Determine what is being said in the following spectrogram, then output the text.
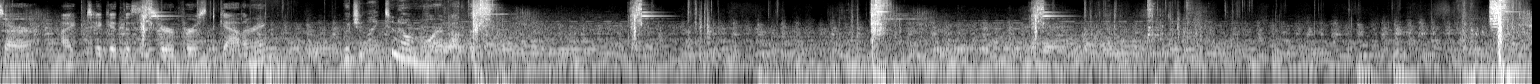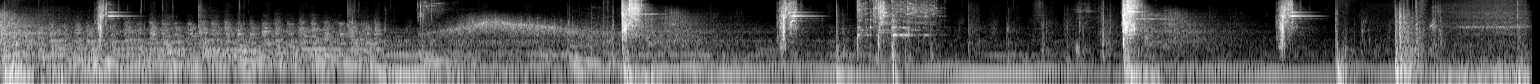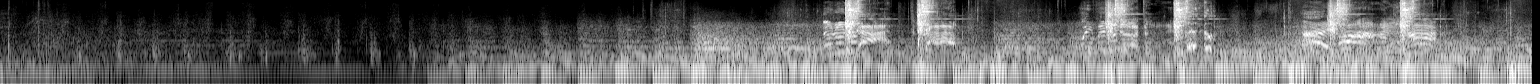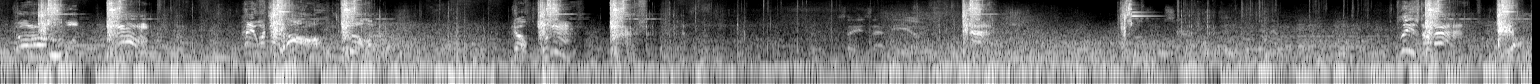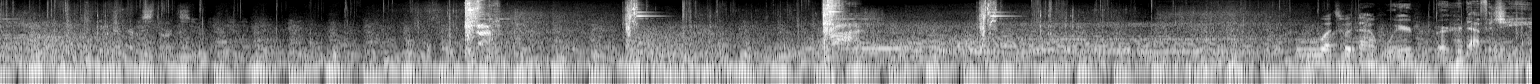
Sir. I take it this is your first gathering? Would you like to know more about the... What's with that weird bird effigy?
